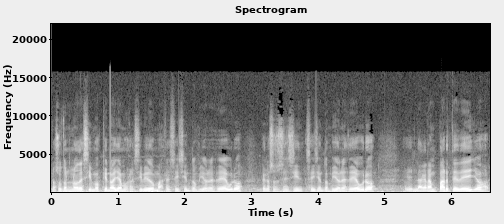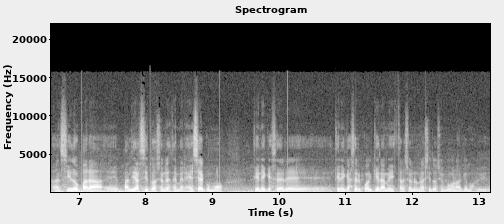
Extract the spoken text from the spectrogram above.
Nosotros no decimos que no hayamos recibido más de 600 millones de euros, pero esos 600 millones de euros, eh, la gran parte de ellos han sido para eh, paliar situaciones de emergencia como tiene que, ser, tiene que hacer cualquier administración en una situación como la que hemos vivido.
